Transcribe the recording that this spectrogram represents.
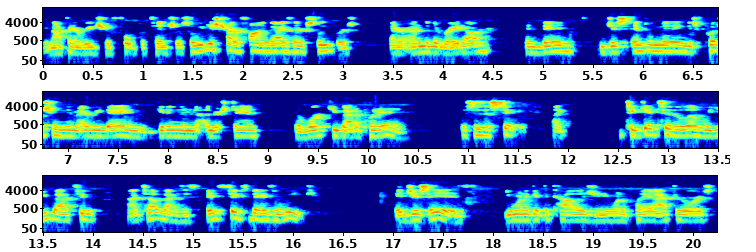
You're not going to reach your full potential. So we just try to find guys that are sleepers, that are under the radar, and then just implementing, just pushing them every day and getting them to understand the work you got to put in. This is a sick, like to get to the level you got to. I tell guys it's, it's six days a week. It just is. You want to get to college and you want to play afterwards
